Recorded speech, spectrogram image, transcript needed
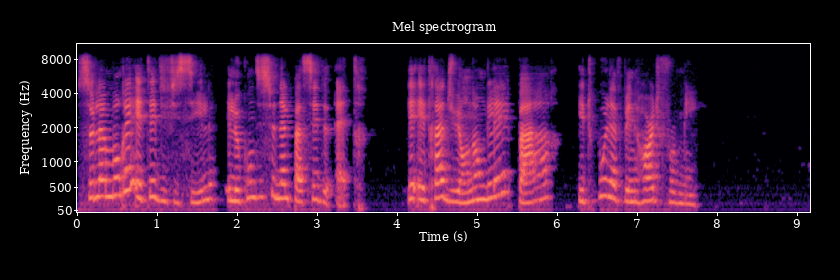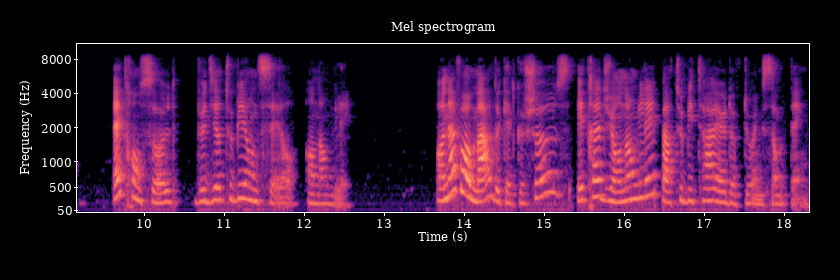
Cela m'aurait été difficile est le conditionnel passé de être et est traduit en anglais par It would have been hard for me. Être en solde veut dire to be on sale en anglais. En avoir marre de quelque chose est traduit en anglais par to be tired of doing something.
